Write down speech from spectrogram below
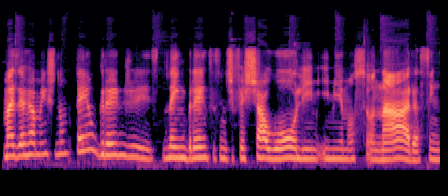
mas eu realmente não tenho grandes lembranças, assim, de fechar o olho e, e me emocionar, assim,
